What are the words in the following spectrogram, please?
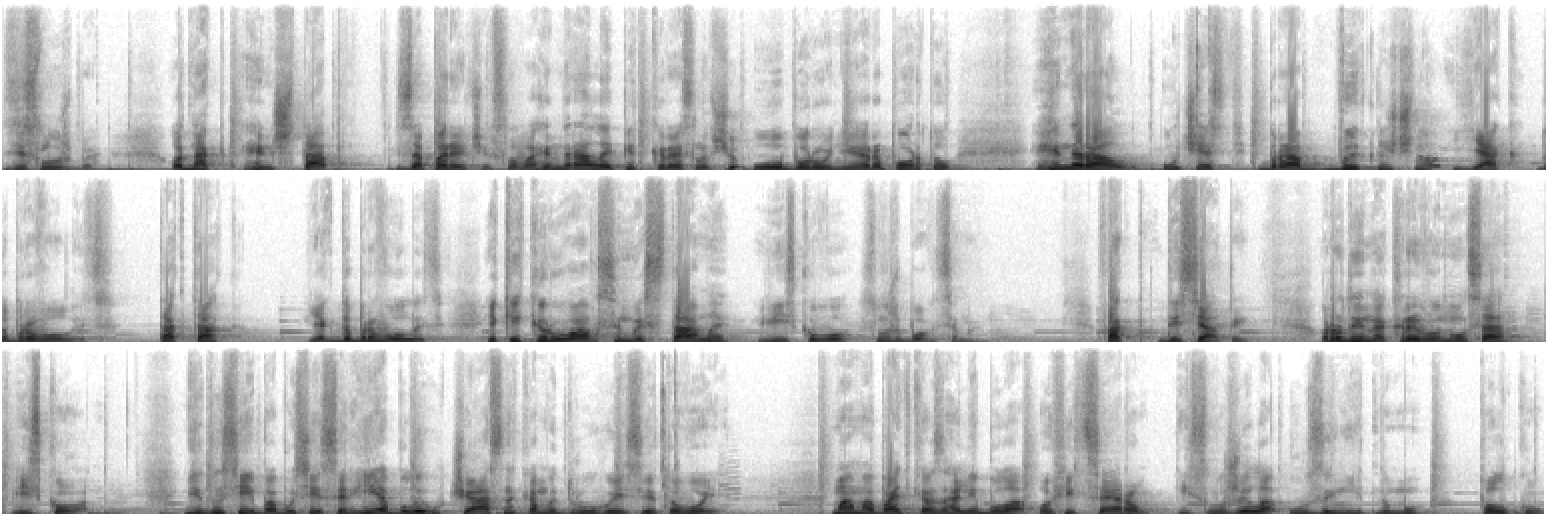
зі служби. Однак Генштаб заперечив слова генерала і підкреслив, що у обороні аеропорту генерал участь брав виключно як доброволець. Так, так, як доброволець, який керував 700 військовослужбовцями. Факт 10. Родина Кривоноса військова. Дідусі і бабусі Сергія були учасниками Другої світової. Мама батька взагалі була офіцером і служила у зенітному полку.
